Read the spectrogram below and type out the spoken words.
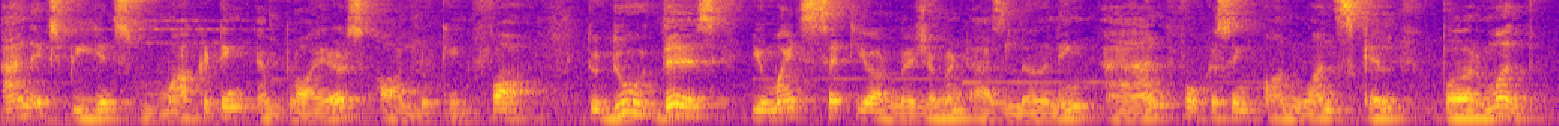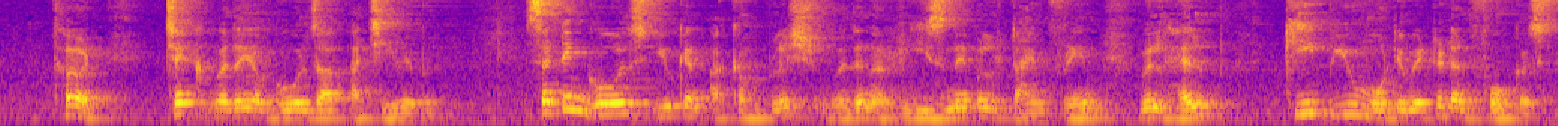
and experience marketing employers are looking for. To do this, you might set your measurement as learning and focusing on one skill per month. Third, check whether your goals are achievable. Setting goals you can accomplish within a reasonable time frame will help keep you motivated and focused.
